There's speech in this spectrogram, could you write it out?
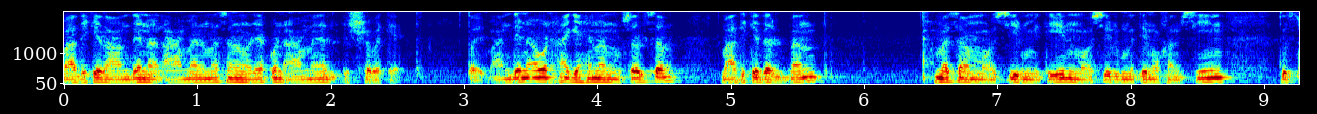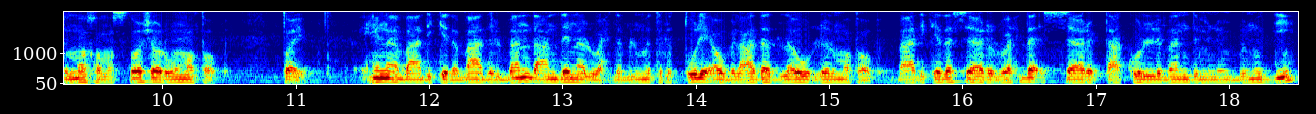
بعد كده عندنا الأعمال مثلا وليكن أعمال الشبكات. طيب عندنا أول حاجة هنا المسلسل بعد كده البند مثلا مواسير 200 مواسير 250 315 ومطابق. طيب هنا بعد كده بعد البند عندنا الوحدة بالمتر الطولي أو بالعدد لو للمطابق. بعد كده سعر الوحدة السعر بتاع كل بند من البنود دي.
